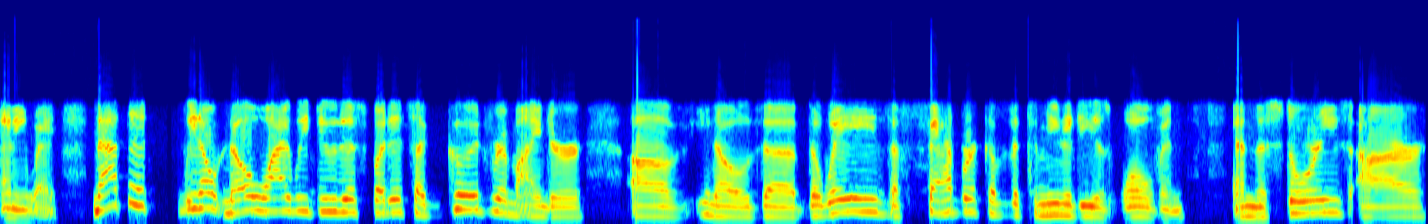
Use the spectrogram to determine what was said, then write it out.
anyway. Not that we don't know why we do this, but it's a good reminder of, you know, the, the way the fabric of the community is woven. And the stories are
